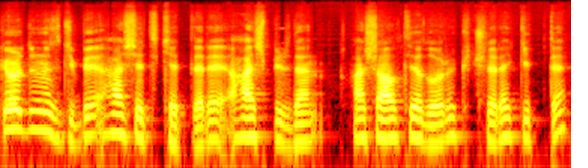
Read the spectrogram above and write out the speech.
Gördüğünüz gibi H etiketleri H1'den H6'ya doğru küçülerek gitti.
